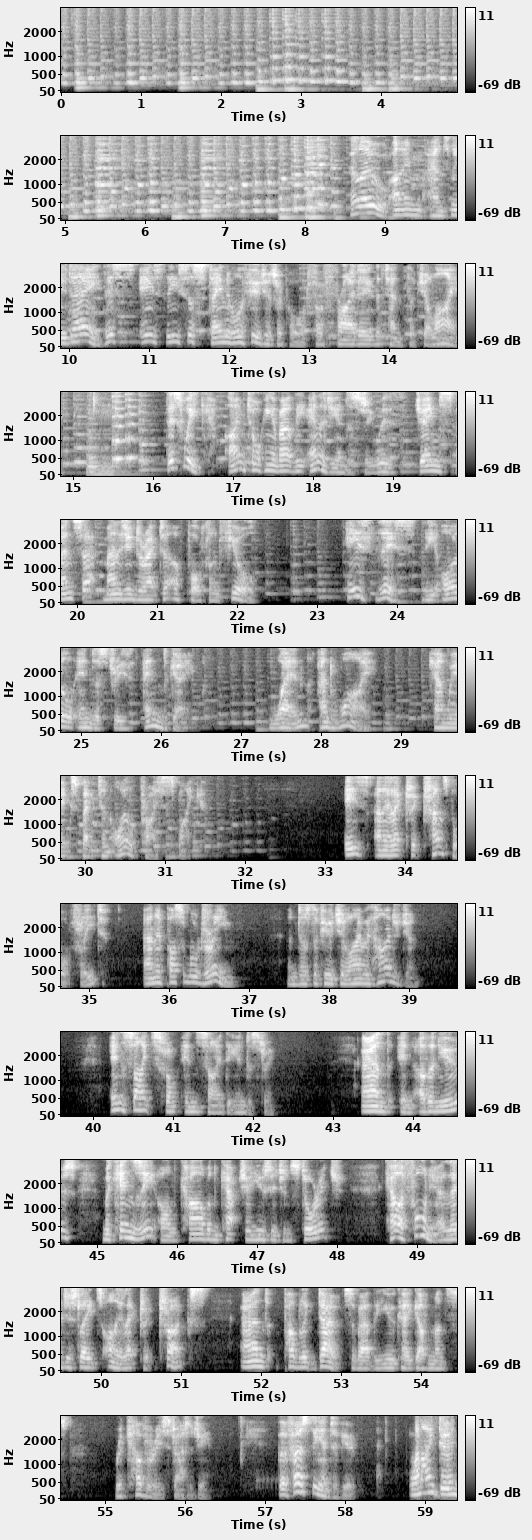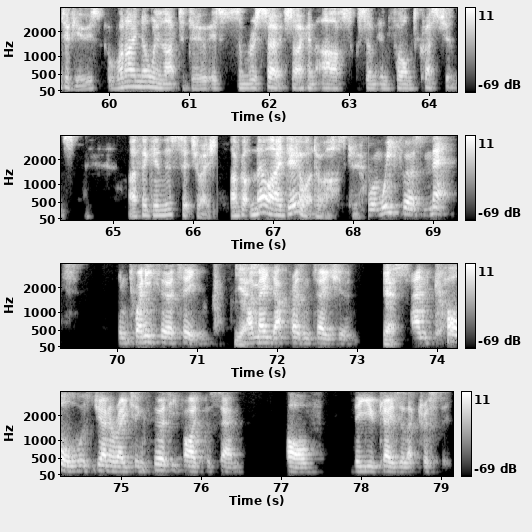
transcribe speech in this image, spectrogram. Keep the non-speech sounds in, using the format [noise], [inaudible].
Hello, I'm Anthony Day. This is the Sustainable Futures Report for Friday, the 10th of July. This week, I'm talking about the energy industry with James Spencer, Managing Director of Portland Fuel. Is this the oil industry's endgame? When and why can we expect an oil price spike? Is an electric transport fleet an impossible dream? And does the future lie with hydrogen? Insights from inside the industry. And in other news, McKinsey on carbon capture usage and storage, California legislates on electric trucks, and public doubts about the UK government's recovery strategy. But first, the interview. When I do interviews, what I normally like to do is some research so I can ask some informed questions. I think in this situation, I've got no idea what to ask you. When we first met in 2013, Yes. I made that presentation, yes. and coal was generating 35% of the UK's electricity,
